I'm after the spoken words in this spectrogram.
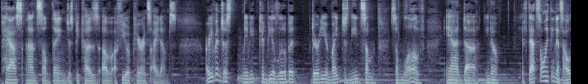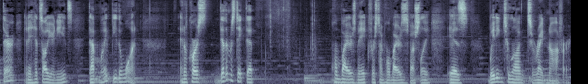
pass on something just because of a few appearance items. Or even just maybe it could be a little bit dirty or might just need some some love. And uh, you know, if that's the only thing that's out there and it hits all your needs, that might be the one. And of course, the other mistake that home buyers make, first time home buyers especially, is waiting too long to write an offer.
